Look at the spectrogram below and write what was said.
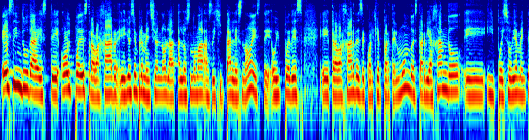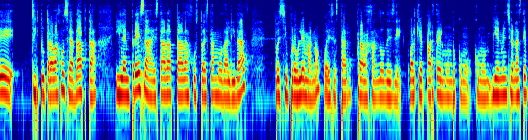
es sin duda, este, hoy puedes trabajar, eh, yo siempre menciono a los nómadas digitales, ¿no? Este, hoy puedes eh, trabajar desde cualquier parte del mundo, estar viajando eh, y pues obviamente si tu trabajo se adapta y la empresa está adaptada justo a esta modalidad, pues sin problema, ¿no? Puedes estar trabajando desde cualquier parte del mundo, como, como bien mencionaste.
